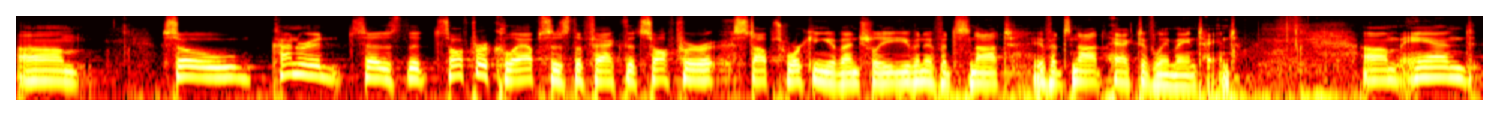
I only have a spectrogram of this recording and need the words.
Um, so Konrad says that software collapse is the fact that software stops working eventually, even if it's not, if it's not actively maintained. Um, and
